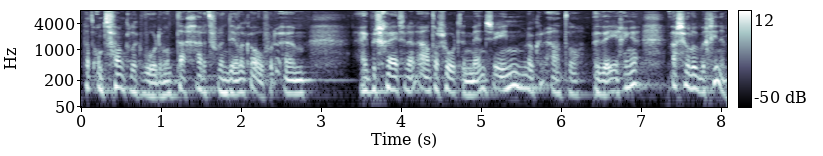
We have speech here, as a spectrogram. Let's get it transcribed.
dat ontvankelijk worden, want daar gaat het voor een deel ook over. Um, hij beschrijft er een aantal soorten mensen in, maar ook een aantal bewegingen. Waar zullen we beginnen?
